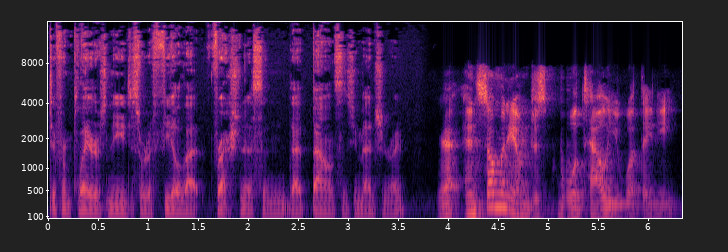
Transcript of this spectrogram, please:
different players need to sort of feel that freshness and that balance, as you mentioned, right? Yeah, and so many of them just will tell you what they need,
